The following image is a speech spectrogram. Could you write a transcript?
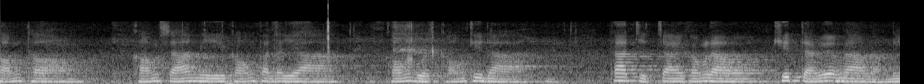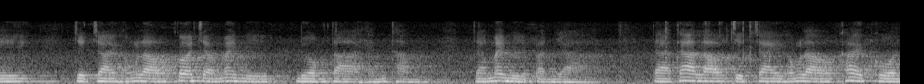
ของทอง ของสามีของภรรยา ของบุตรของธิดา ถ้าจิตใจของเราคิดแต่เรื่องราวเหล่านี้ จิตใจของเราก็จะไม่มีดวงตาเห็นธรรม จะไม่มีปัญญา แต่ถ้าเราจิตใจของเราค่ายควร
